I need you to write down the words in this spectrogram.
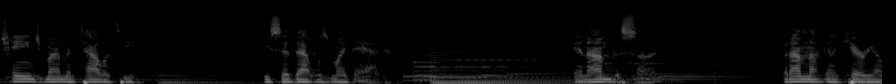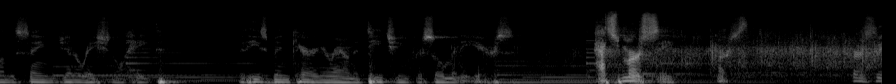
changed my mentality. He said, That was my dad. And I'm the son but I'm not going to carry on the same generational hate that he's been carrying around and teaching for so many years. That's mercy. Mercy. Mercy.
